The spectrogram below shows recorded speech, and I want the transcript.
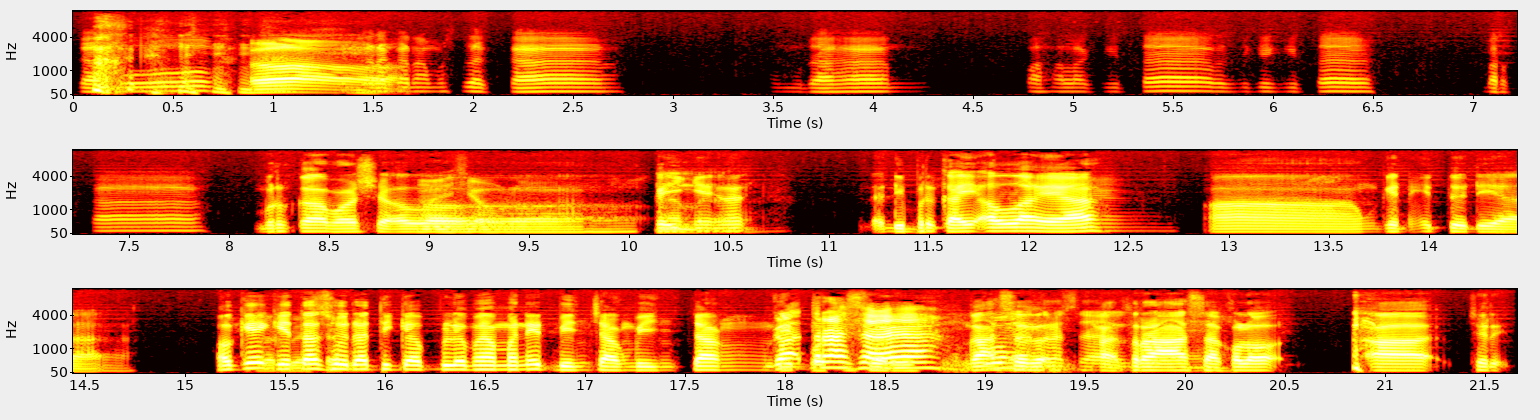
gabung Oh. gerakan nama sedekah mudah-mudahan pahala kita rezeki kita berkah Berkah Masya Allah. Masya Allah. Keinginan diberkahi Allah ya. Ya. Ah, mungkin itu dia. Oke, Luar kita biasa. sudah 35 menit bincang-bincang. di Nggak terasa ya, hari. Nggak Bung? se- Nggak terasa. nggak terasa kalau ceri-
